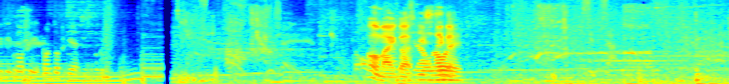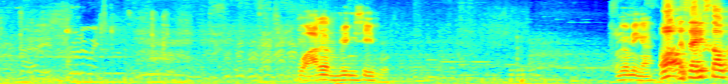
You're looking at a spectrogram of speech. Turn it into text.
多睡多睡 one 多睡 yes。 Oh my god，又是这个。哇，这个 ring save 我。有没有命啊？ Oh, the steady stop.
